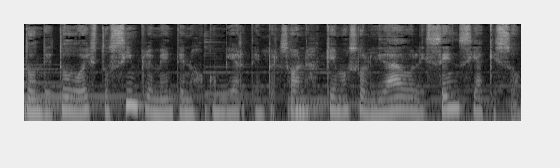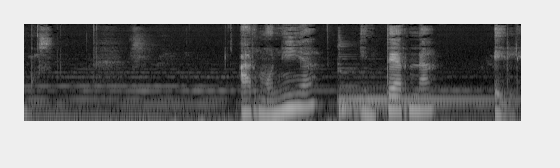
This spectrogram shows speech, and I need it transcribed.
donde todo esto simplemente nos convierte en personas que hemos olvidado la esencia que somos. Armonía interna L.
